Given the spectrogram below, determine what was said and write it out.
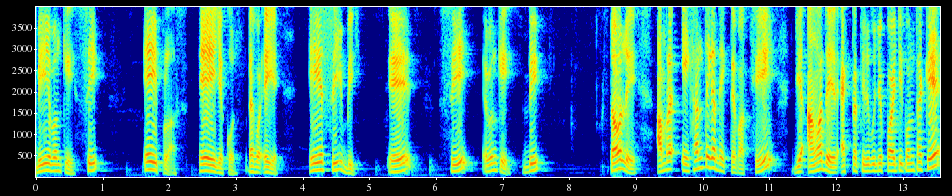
বি এবং কি? সি এই প্লাস এই যে কোণ। দেখো, এই A C B A C এবং কি? বি তাহলে আমরা এখান থেকে দেখতে পাচ্ছি যে আমাদের একটা ত্রিভুজে কয়টি কোণ থাকে?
